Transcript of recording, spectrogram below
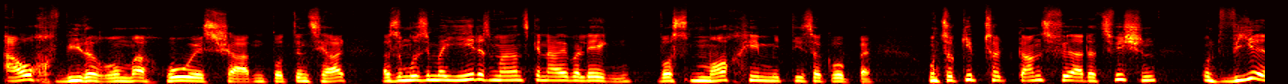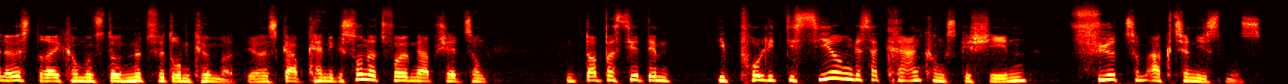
auch wiederum ein hohes Schadenpotenzial. Also muss ich mir jedes Mal ganz genau überlegen, was mache ich mit dieser Gruppe. Und so gibt es halt ganz viel auch dazwischen. Und wir in Österreich haben uns da nicht viel drum gekümmert. Ja, es gab keine Gesundheitsfolgenabschätzung. Und da passiert eben die Politisierung des Erkrankungsgeschehens führt zum Aktionismus.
